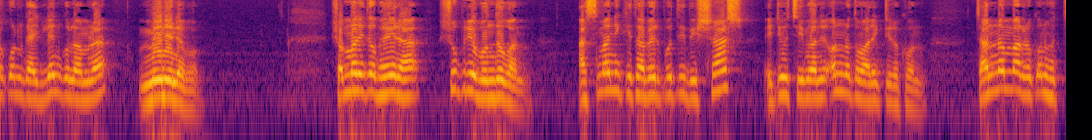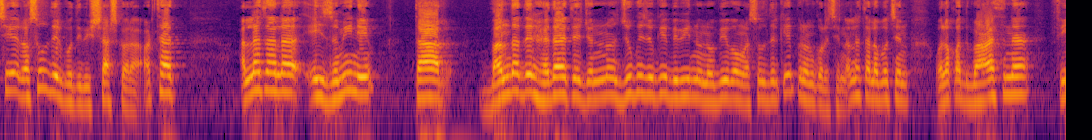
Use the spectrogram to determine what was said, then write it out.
সকল গাইডলাইনগুলো আমরা মেনে নেব। সম্মানিত ভাইয়েরা, সুপ্রিয় বন্ধুগণ, আসমানি কিতাবের প্রতি বিশ্বাস, এটি হচ্ছে ইমানের অন্যতম আরেকটি রকম চার নম্বর রকম হচ্ছে রসুলদের প্রতি বিশ্বাস করা। অর্থাৎ আল্লাহ তালা এই জমিনে তার বান্দাদের হেদায়তের জন্য যুগে যুগে বিভিন্ন নবী এবং রাসুলদেরকে প্রেরণ করেছেন। আল্লাহ তালা বলছেন ওলাকত বাসনা ফি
